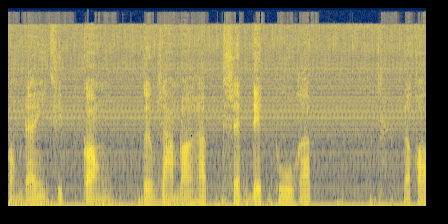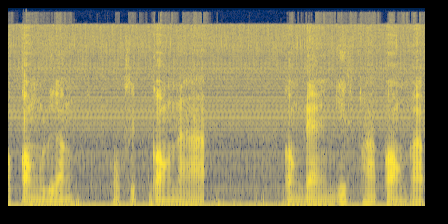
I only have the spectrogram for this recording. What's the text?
กล่องแดงอีก 10 กล่อง เติม 300 ครับ เซตเด็ดทูครับ แล้วก็กล่องเหลือง 60 กล่องนะฮะ กล่องแดง 25 กล่องครับ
